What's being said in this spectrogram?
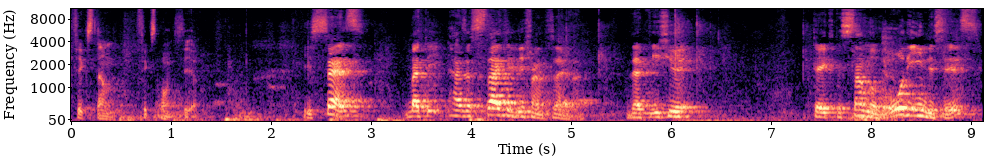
fixed, fixed point theorem. He says, but it has a slightly different flavor, that if you take the sum of all the indices,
